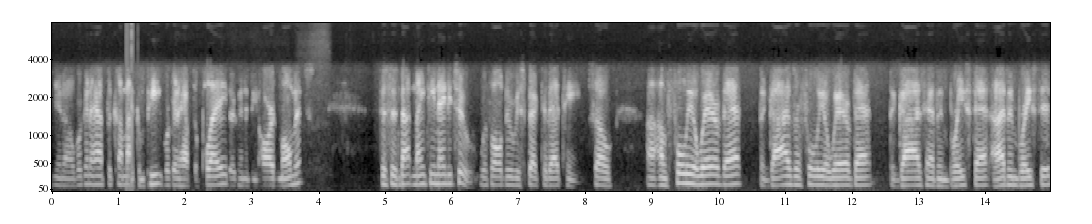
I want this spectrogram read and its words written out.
You know, we're going to have to come out and compete. We're going to have to play. They're going to be hard moments. This is not 1992, with all due respect to that team. So uh, I'm fully aware of that. The guys are fully aware of that. The guys have embraced that. I've embraced it.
